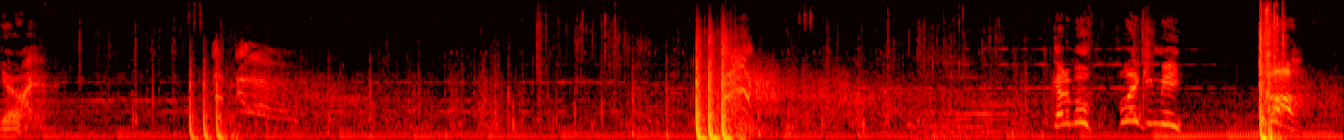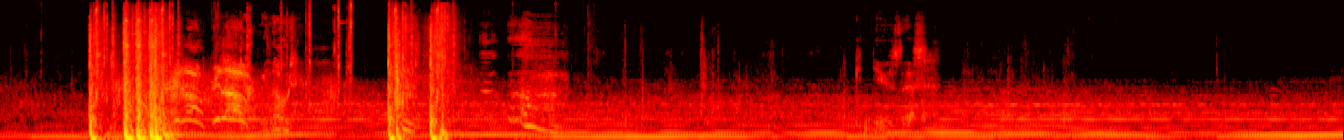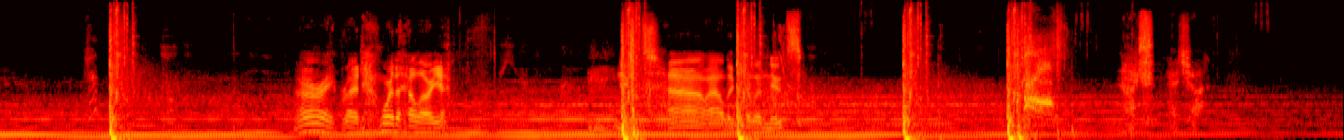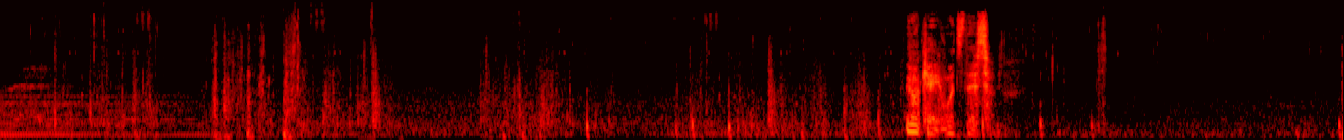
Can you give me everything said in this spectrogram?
Go. Gotta move! Flanking me! Right, Red. Where the hell are you? Newts. Oh, wow, they're killing newts. Nice. Headshot. Okay, what's this?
